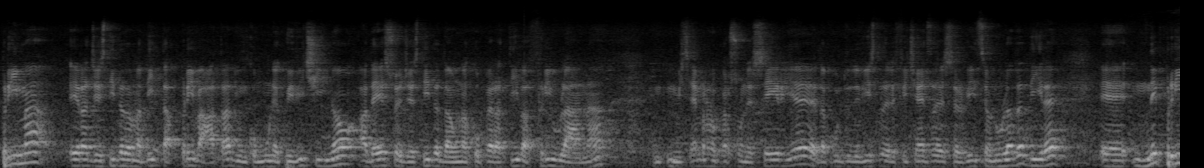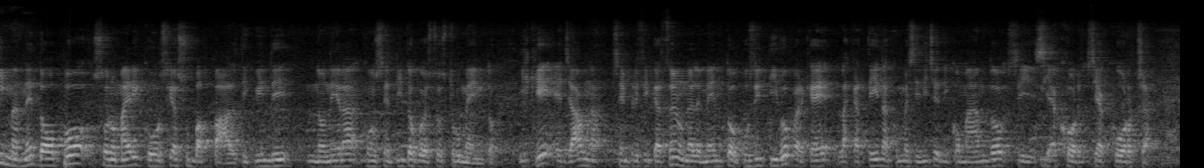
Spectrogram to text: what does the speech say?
prima era gestita da una ditta privata di un comune qui vicino, adesso è gestita da una cooperativa friulana mi sembrano persone serie dal punto di vista dell'efficienza del servizio, nulla da dire, eh, né prima né dopo sono mai ricorsi a subappalti, quindi non era consentito questo strumento, il che è già una semplificazione, un elemento positivo perché la catena, come si dice, di comando si, si, accor si accorcia.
